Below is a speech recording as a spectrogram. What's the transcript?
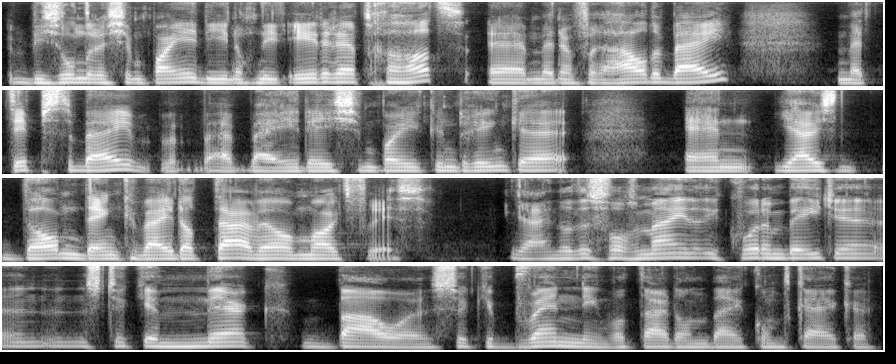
bijzondere champagne die je nog niet eerder hebt gehad. Uh, met een verhaal erbij. Met tips erbij, waarbij je deze champagne kunt drinken. En juist dan denken wij dat daar wel een markt voor is. Ja, en dat is volgens mij, ik hoor een beetje een, een, stukje merk bouwen, een stukje branding wat daar dan bij komt kijken.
